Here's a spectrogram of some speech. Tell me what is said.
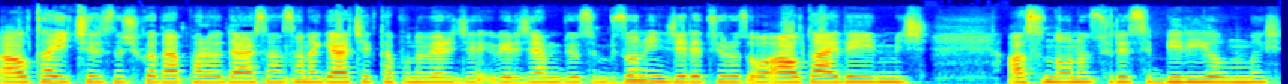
6 ay içerisinde şu kadar para ödersen sana gerçek tapunu verece- vereceğim diyorsun. Biz onu inceletiyoruz. O 6 ay değilmiş. Aslında onun süresi 1 yılmış.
